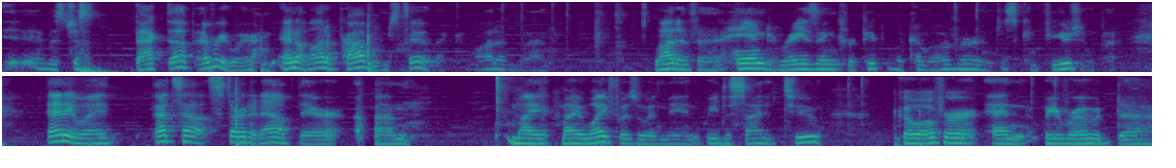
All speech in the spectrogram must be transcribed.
it was just backed up everywhere and a lot of problems too like a lot of uh, a lot of uh, hand raising for people to come over and just confusion. But anyway that's how it started out there. Um, my my wife was with me and we decided to go over and we rode uh,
